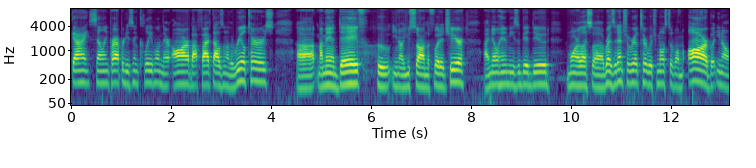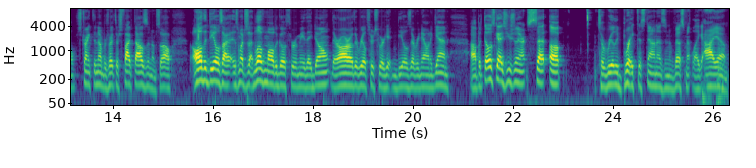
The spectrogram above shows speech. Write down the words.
guy selling properties in Cleveland. There are about 5,000 other realtors. Uh, my man Dave, who you know you saw in the footage here, I know him. He's a good dude. More or less a residential realtor, which most of them are, but you know, strength in numbers, right? There's 5,000 of them. So all the deals, I, as much as I'd love them all to go through me, they don't. There are other realtors who are getting deals every now and again. Uh, but those guys usually aren't set up to really break this down as an investment like I am.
